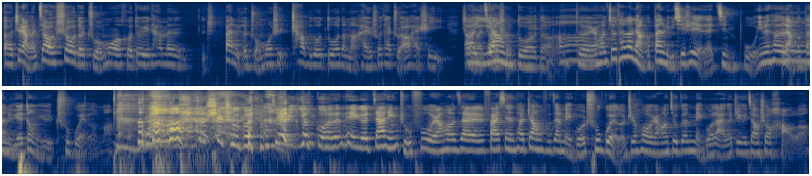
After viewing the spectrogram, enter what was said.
呃这两个教授的琢磨和对于他们伴侣的琢磨是差不多多的吗？还是说他主要还是以这呃一样多的，对，然后哦就他的两个伴侣其实也在进步，因为他的两个伴侣嗯也等于出轨了嘛。就 是出轨？就是英国的那个家庭主妇，然后在发现她丈夫在美国出轨了之后，然后就跟美国来的这个教授好了，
